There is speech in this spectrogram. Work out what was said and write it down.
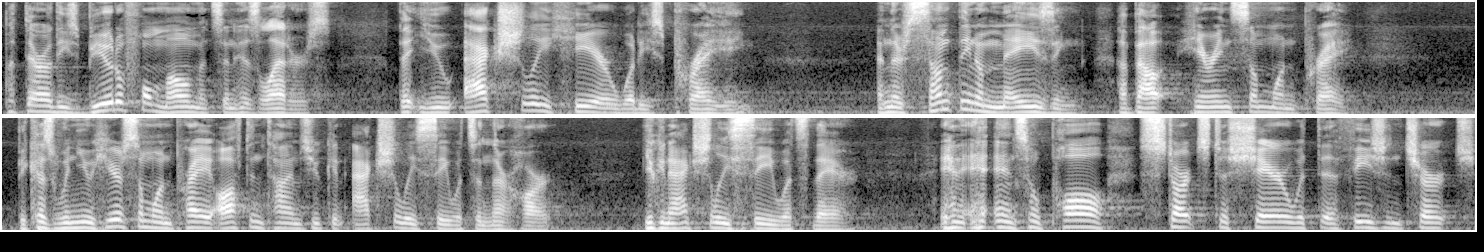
But there are these beautiful moments in his letters that you actually hear what he's praying And there's something amazing about hearing someone pray. Because when you hear someone pray, oftentimes you can actually see what's in their heart. You can actually see what's there. And, and, so Paul starts to share with the Ephesian church,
